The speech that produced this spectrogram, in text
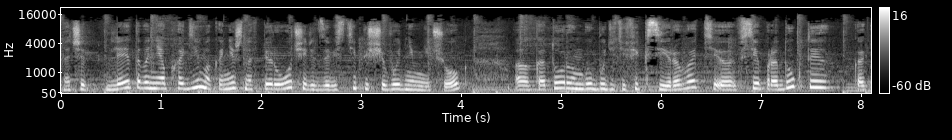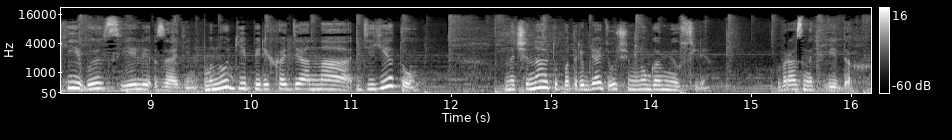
Значит, для этого необходимо, конечно, в первую очередь завести пищевой дневничок, э, которым вы будете фиксировать э, все продукты, какие вы съели за день. Многие, переходя на диету, начинают употреблять очень много мюсли в разных видах.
